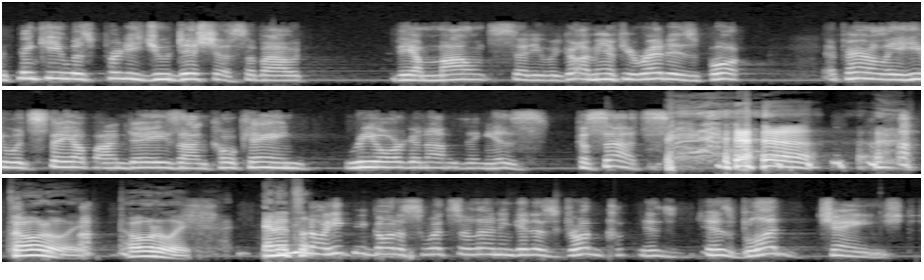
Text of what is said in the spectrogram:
I think he was pretty judicious about the amounts that he would go. I mean, if you read his book, apparently he would stay up on days on cocaine reorganizing his cassettes. totally, totally. And it's you know, he could go to Switzerland and get his drug, his his blood changed.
